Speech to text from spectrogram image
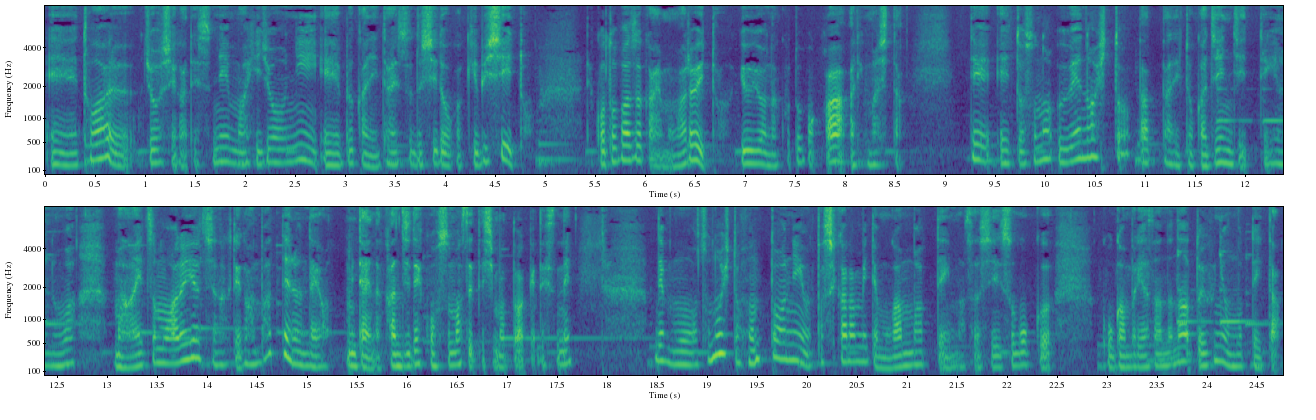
えー、とある上司がですね、まあ、非常に、えー、部下に対する指導が厳しいと言葉遣いも悪いというような言葉がありました。で、えーと、その上の人だったりとか人事っていうのは、まあ、あいつも悪いやつじゃなくて頑張ってるんだよみたいな感じでこう済ませてしまったわけですね。でもその人本当に私から見ても頑張っていますしすごくこう頑張り屋さんだなというふうに思っていた。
